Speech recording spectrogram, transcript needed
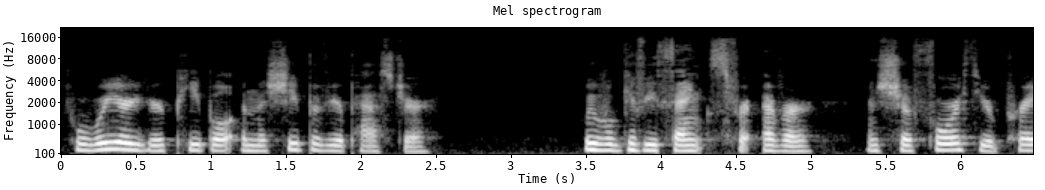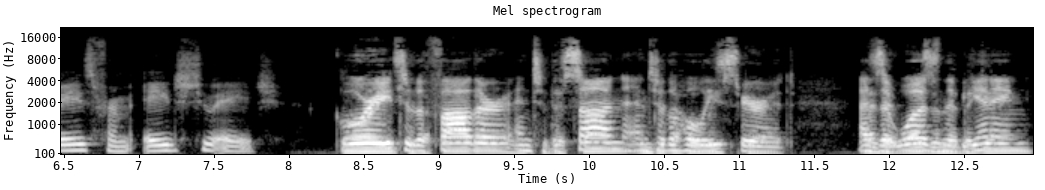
For we are your people and the sheep of your pasture. We will give you thanks forever and show forth your praise from age to age. Glory to the Father, and to the Son, and to the Holy Spirit, as it was in the beginning,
